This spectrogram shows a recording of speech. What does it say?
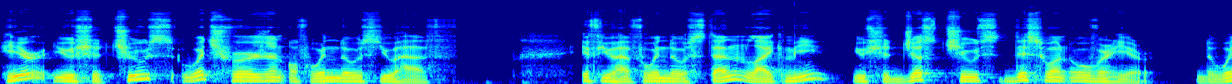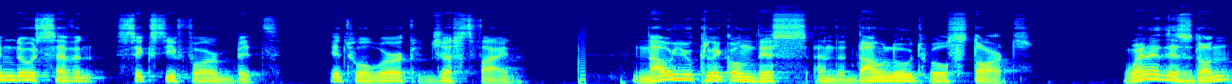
Here you should choose which version of Windows you have. If you have Windows 10 like me, you should just choose this one over here, the Windows 7 64-bit. It will work just fine. Now you click on this and the download will start. When it is done,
